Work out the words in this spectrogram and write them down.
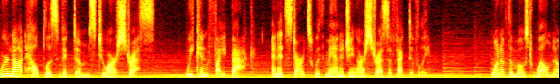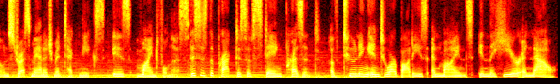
We're not helpless victims to our stress. We can fight back, and it starts with managing our stress effectively. One of the most well-known stress management techniques is mindfulness. This is the practice of staying present, of tuning into our bodies and minds in the here and now,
